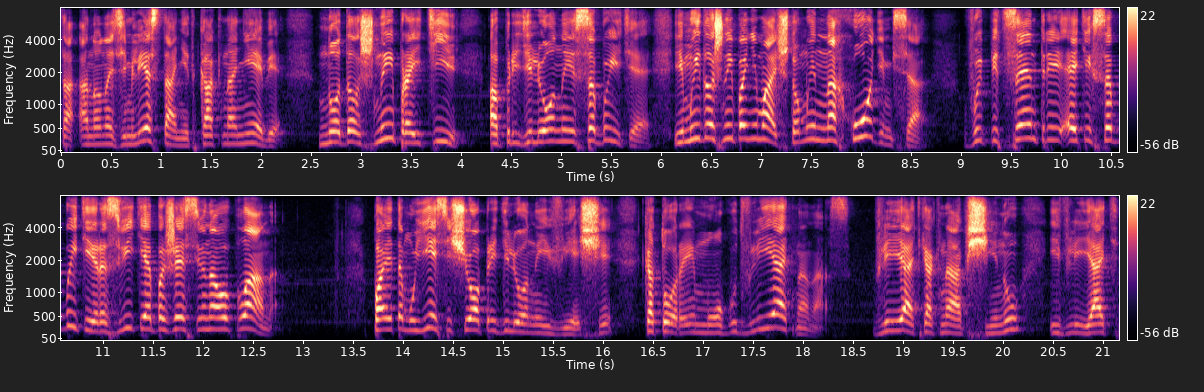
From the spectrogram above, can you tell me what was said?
оно на земле станет, как на небе. Но должны пройти определенные события. И мы должны понимать, что мы находимся в эпицентре этих событий развития божественного плана. Поэтому есть еще определенные вещи, которые могут влиять на нас влиять как на общину и влиять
